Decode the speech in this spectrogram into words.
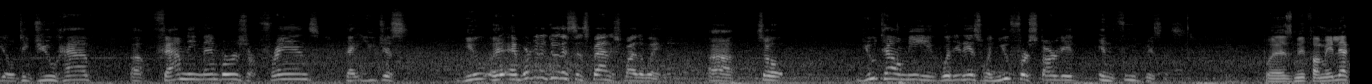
you know, did you have uh, family members or friends that you just knew? And we're going to do this in Spanish, by the way. Uh, so, you tell me what it is when you first started in the food business. Pues mi familia,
